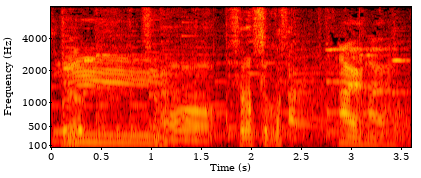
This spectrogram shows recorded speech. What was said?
てういう、ーん。その、その凄さ。はいはいはい。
